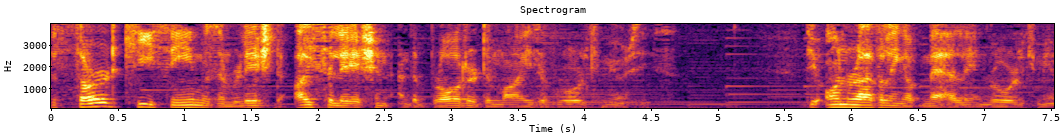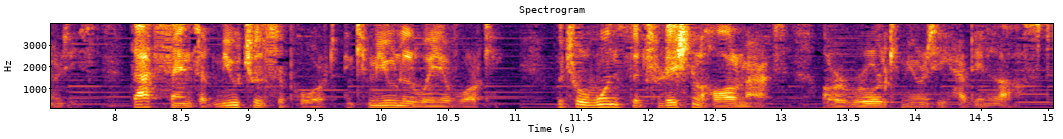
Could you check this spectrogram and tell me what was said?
The third key theme was in relation to isolation and the broader demise of rural communities. The unravelling of meitheal in rural communities, that sense of mutual support and communal way of working, which were once the traditional hallmarks of a rural community, had been lost.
